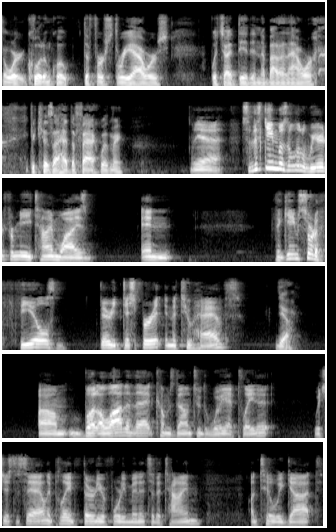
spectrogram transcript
or quote unquote the first three hours, which I did in about an hour because I had the FAQ with me. Yeah. So this game was a little weird for me time wise, and the game sort of feels very disparate in the two halves. Yeah. Um, but a lot of that comes down to the way I played it, which is to say, I only played 30 or 40 minutes at a time until we got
